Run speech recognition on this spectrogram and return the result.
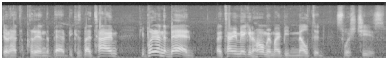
Don't have to put it in the bed because by the time, if you put it on the bed, by the time you make it home, it might be melted Swiss cheese.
